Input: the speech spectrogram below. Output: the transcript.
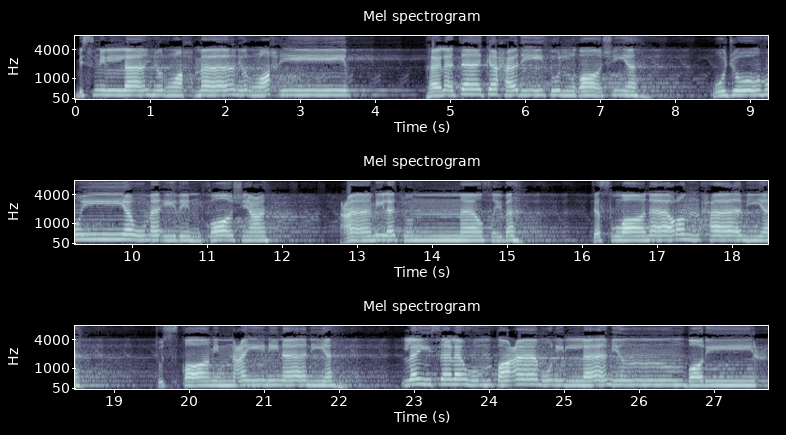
بسم الله الرحمن الرحيم. هل أتاك حديث الغاشية؟ وجوه يومئذ خاشعة. عاملة ناصبة. تصلى نارا حامية. تسقى من عين نانية. ليس لهم طعام إلا من ضريع.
